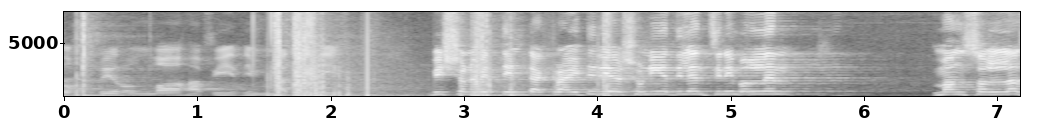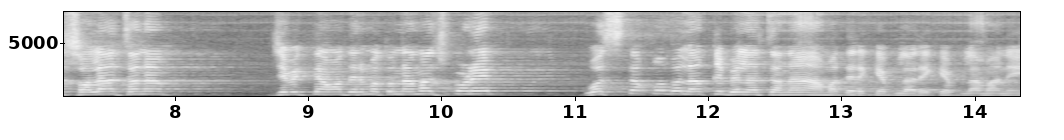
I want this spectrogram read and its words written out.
تخفر الله في ذمته বিশ্বনবীর তিনটা ক্রাইটেরিয়া শুনিয়ে দিলেন তিনি বললেন মানসল্লা সলাচানা যে ব্যক্তি আমাদের মতো নামাজ পড়ে ওয়াস্তাকবালা কিবলাচানা আমাদের কেবলারে কেবলা মানে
